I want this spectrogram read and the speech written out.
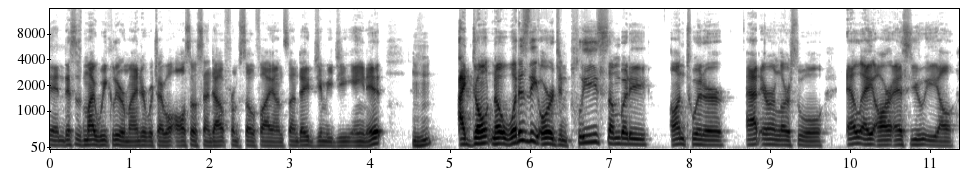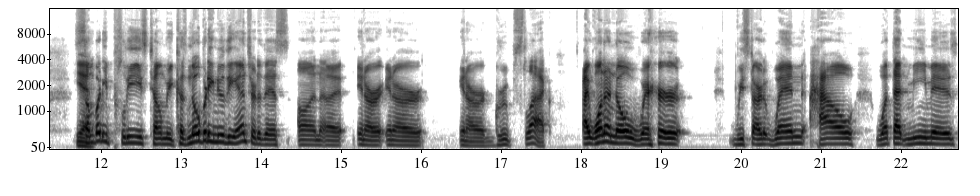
and this is my weekly reminder, which I will also send out from SoFi on Sunday. Jimmy G ain't it. Mhm. I don't know what is the origin. Please, somebody on Twitter at Aaron Larsuel, L A R S U E L. Somebody please tell me because nobody knew the answer to this on uh, in our in our in our group Slack. I want to know where we started, when, how, what that meme is.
